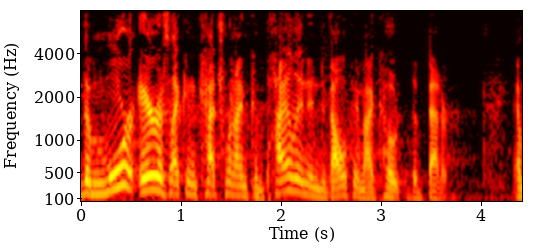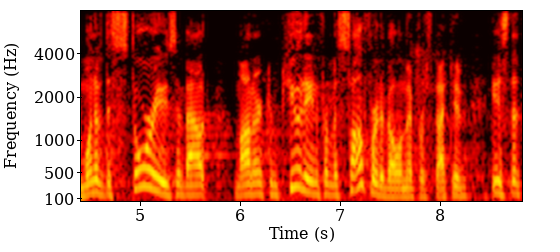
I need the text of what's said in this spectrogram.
the more errors I can catch when I'm compiling and developing my code, the better. And one of the stories about modern computing from a software development perspective is that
